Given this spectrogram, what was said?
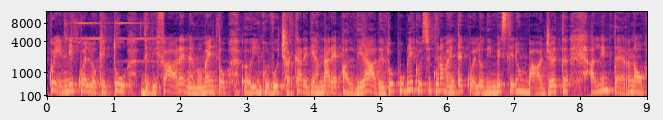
Quindi quello che tu devi fare nel momento eh, in cui vuoi cercare di andare al di là del tuo pubblico è sicuramente quello di investire un budget all'interno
